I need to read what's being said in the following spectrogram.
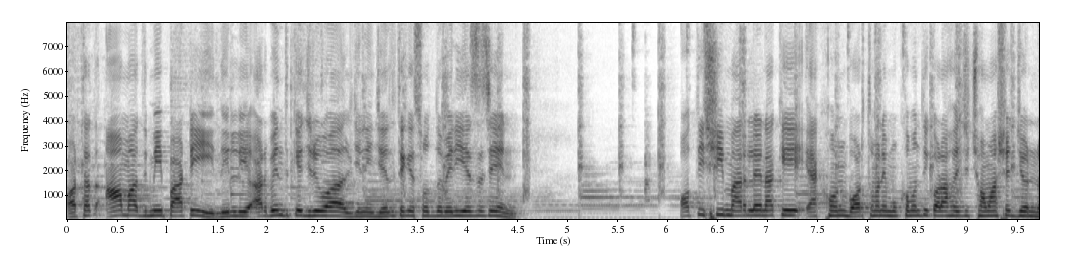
অর্থাৎ আম আদমি পার্টি, দিল্লি অরবিন্দ কেজরিওয়াল, যিনি জেল থেকে সদ্য বেরিয়ে এসেছেন। অতিশী মারলেনাকে এখন বর্তমানে মুখ্যমন্ত্রী করা হয়েছে ছ মাসের জন্য।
